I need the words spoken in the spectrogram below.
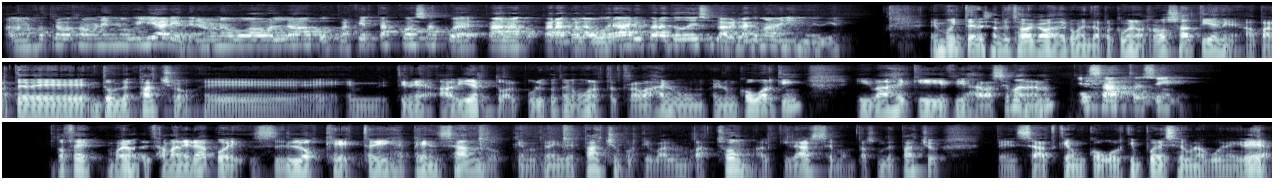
a lo mejor trabajar en una inmobiliaria tener un abogado al lado, pues para ciertas cosas, pues para, para colaborar y para todo eso, la verdad que me ha venido muy bien. Es muy interesante esto que acabas de comentar, porque bueno, Rosa tiene, aparte de, un despacho, eh, tiene abierto al público también, bueno, trabaja en un, en un coworking y vas X días a la semana, ¿no? Exacto, sí. Entonces, bueno, de esta manera, pues los que estéis pensando que no tenéis despacho porque vale un pastón alquilarse, montarse un despacho, pensad que un coworking puede ser una buena idea.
